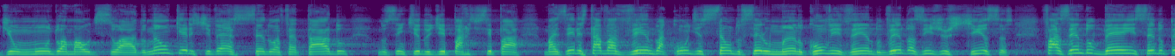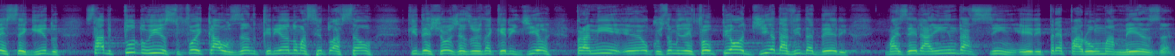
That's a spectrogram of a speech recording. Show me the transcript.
de um mundo amaldiçoado. Não que ele estivesse sendo afetado no sentido de participar, mas ele estava vendo a condição do ser humano, convivendo, vendo as injustiças, fazendo o bem e sendo perseguido. Sabe, tudo isso foi causando, criando uma situação que deixou Jesus naquele dia, para mim, eu costumo dizer, foi o pior dia da vida dele, mas ele ainda assim, ele preparou uma mesa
